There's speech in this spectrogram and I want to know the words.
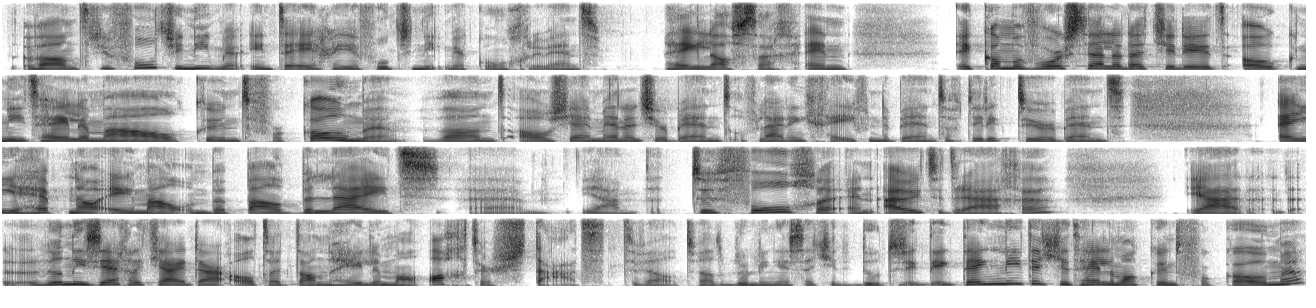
Want je voelt je niet meer integer, je voelt je niet meer congruent. Heel lastig. En ik kan me voorstellen dat je dit ook niet helemaal kunt voorkomen. Want als jij manager bent of leidinggevende bent of directeur bent, en je hebt nou eenmaal een bepaald beleid uh, ja, te volgen en uit te dragen, ja, dat wil niet zeggen dat jij daar altijd dan helemaal achter staat. Terwijl, terwijl de bedoeling is dat je dit doet. Dus ik, ik denk niet dat je het helemaal kunt voorkomen.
